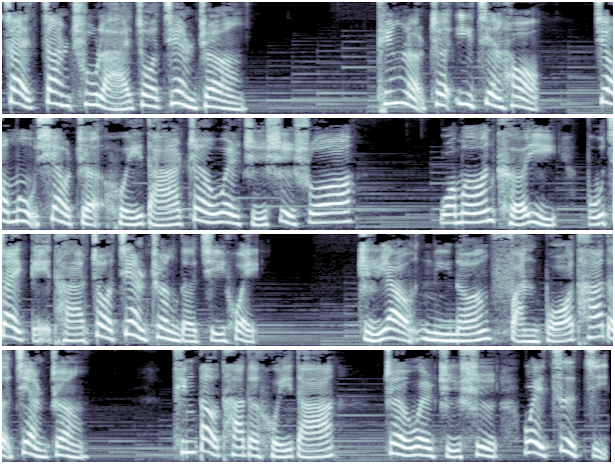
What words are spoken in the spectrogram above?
再站出来做见证。听了这意见后，教牧笑着回答这位执事说：“我们可以不再给他做见证的机会，只要你能反驳他的见证。”听到他的回答，这位执事为自己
